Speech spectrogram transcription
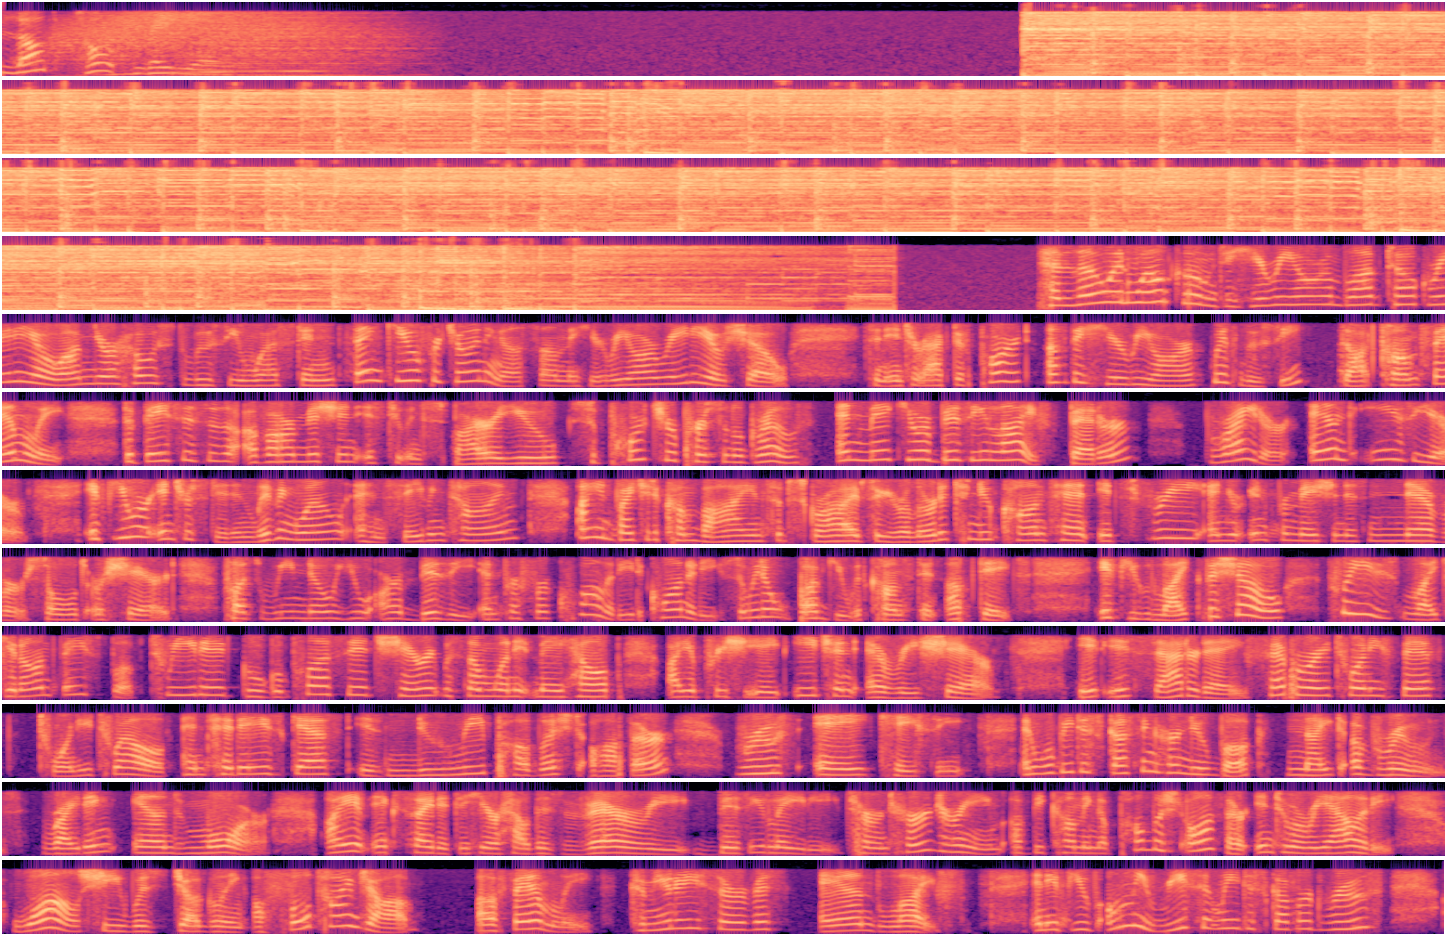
Blog Talk Radio. I'm your host, Lucy Weston. Thank you for joining us on the Here We Are radio show. It's an interactive part of the Here We Are with Lucy dot com family. The basis of our mission is to inspire you, support your personal growth, and make your busy life better, brighter, and easier. If you are interested in living well and saving time, I invite you to come by and subscribe so you're alerted to new content. It's free and your information is never sold or shared. Plus, we know you are busy and prefer quality to quantity, so we don't bug you with constant updates. If you like the show, please like it on Facebook, tweet it, Google Plus it, share it with someone it may help. I appreciate each and every share. It is Saturday, February 25th, 2012, and today's guest is newly published author Ruth A. Casie, and we'll be discussing her new book, Knight of Runes Writing and More. I am excited to hear how this very busy lady turned her dream of becoming a published author into a reality while she was juggling a full time job, a family, community service, and life. And if you've only recently discovered Ruth,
